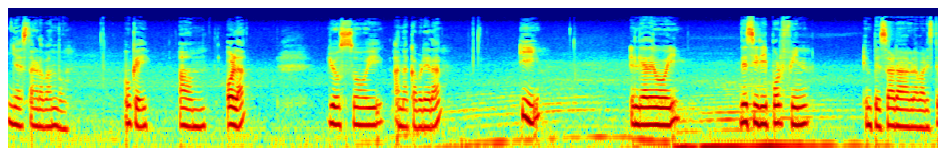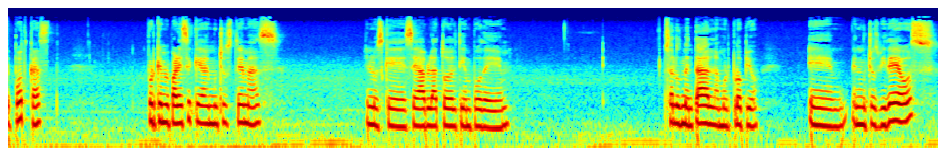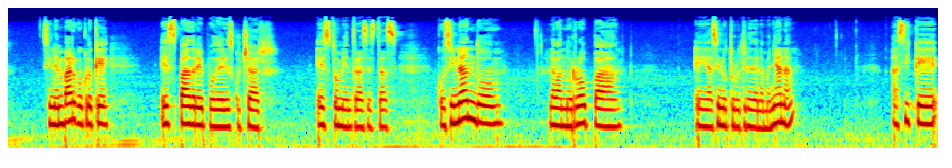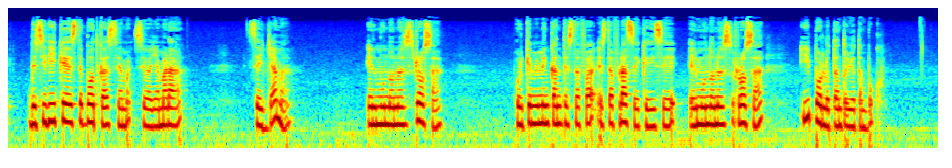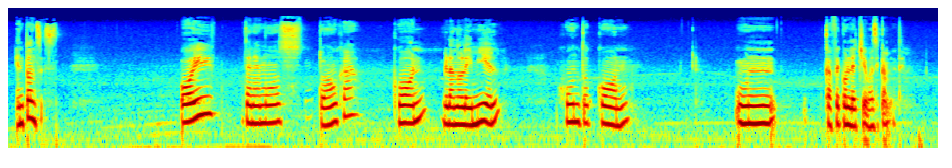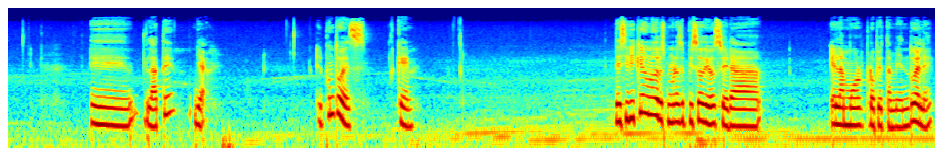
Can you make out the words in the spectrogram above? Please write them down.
Ya está grabando. Ok. hola. Yo soy Ana Cabrera. Y el día de hoy decidí por fin empezar a grabar este podcast. Porque me parece que hay muchos temas en los que se habla todo el tiempo de salud mental, amor propio, em, en muchos videos. Sin embargo, creo que es padre poder escuchar esto mientras estás cocinando, lavando ropa, eh, haciendo tu rutina de la mañana. Así que decidí que este podcast se, se va a llamar, se llama El mundo no es rosa, porque a mí me encanta esta, esta frase que dice, el mundo no es rosa y por lo tanto yo tampoco. Entonces, hoy tenemos toronja con granola y miel junto con un café con leche básicamente. Eh, late, ya. El punto es que decidí que uno de los primeros episodios será el amor propio también duele,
